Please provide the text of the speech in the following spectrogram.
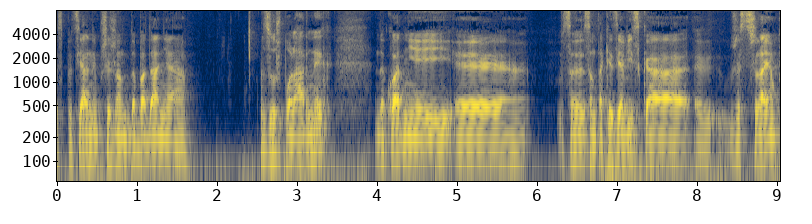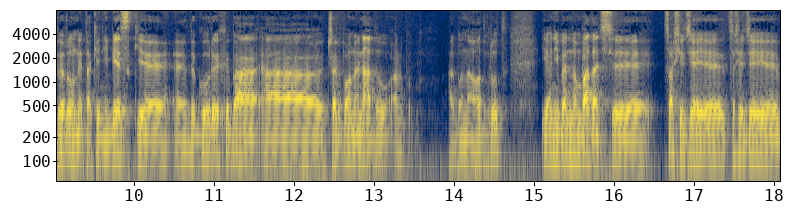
specjalny przyrząd do badania złóż polarnych, dokładniej są, takie zjawiska, e, że strzelają pioruny, takie niebieskie e, do góry chyba, a czerwone na dół albo, albo na odwrót. I oni będą badać, e, co się dzieje, co się dzieje,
